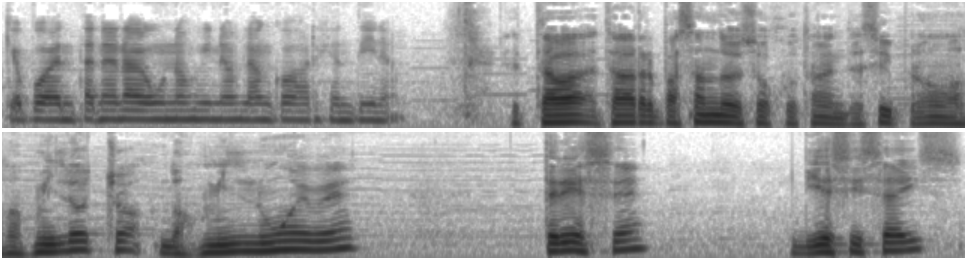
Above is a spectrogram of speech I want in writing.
que pueden tener algunos vinos blancos de Argentina. Estaba, estaba repasando eso justamente, sí, probamos 2008, 2009, 13, 16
